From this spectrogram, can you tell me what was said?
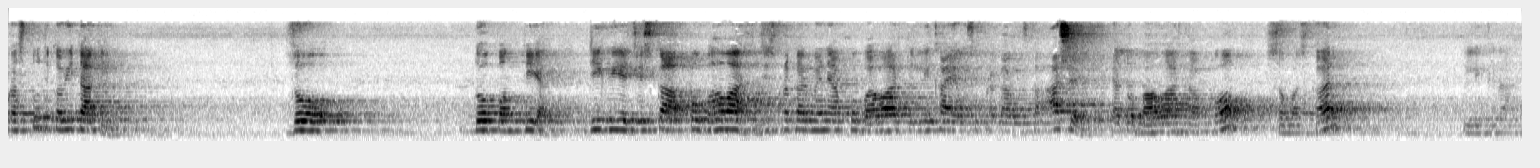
प्रस्तुत कविता की जो दो पंक्तियाँ दी गई है, जिसका आपको भावार्थ, जिस प्रकार मैंने आपको भावार्थ लिखा है, उसी प्रकार उसका आशय, या तो भावार्थ आपको समझकर लिखना है।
